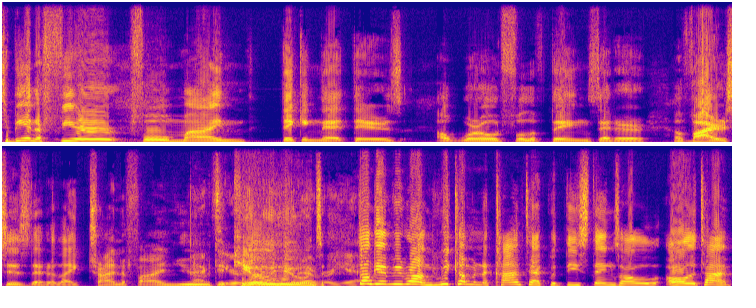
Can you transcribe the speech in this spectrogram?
to be in a fearful mind thinking that there's a world full of things that are of viruses that are like trying to find you Bacteria to kill you and so- yeah. don't get me wrong we come into contact with these things all all the time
